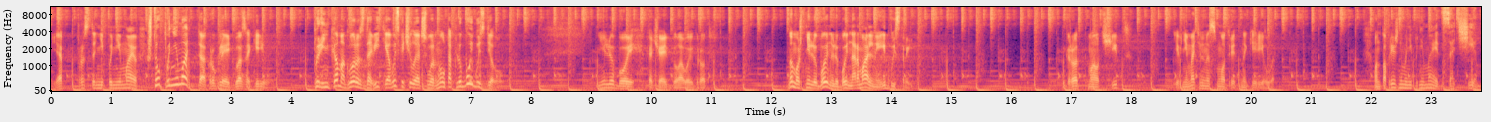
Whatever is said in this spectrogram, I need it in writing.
Я просто не понимаю...» «Что понимать-то?» — округляет глаза Кирилл. «Паренька могло раздавить, я выскочил и отшвырнул, так любой бы сделал». «Не любой», — качает головой Грот. «Ну, может, не любой, но любой нормальный и быстрый». Грот молчит и внимательно смотрит на Кирилла. Он по-прежнему не понимает, зачем.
